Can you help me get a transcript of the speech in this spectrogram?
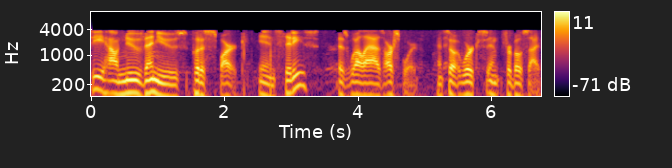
see how new venues put a spark in cities as well as our sport, and so it works in, for both sides.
